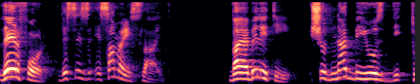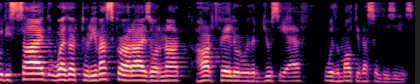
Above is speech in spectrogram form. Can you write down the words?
Therefore, this is a summary slide. Viability should not be used to decide whether to revascularize or not heart failure with reduced EF with multi-vessel disease.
